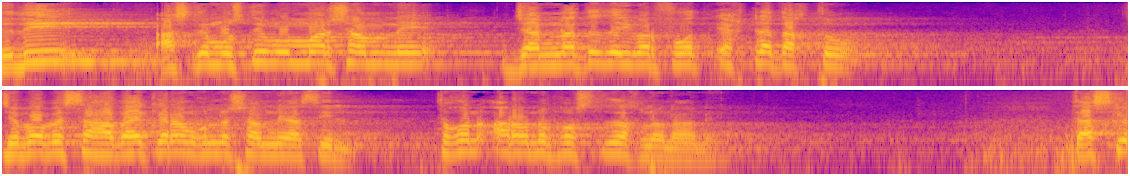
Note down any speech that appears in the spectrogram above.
যদি আসলে মুসলিম উম্মার সামনে জান্নাতে যাইবার ফত একটা থাকতো, যেভাবে সাহাবাই কেরাম হল সামনে আসিল, তখন আর অনুপস্থিত থাকল না আজকে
